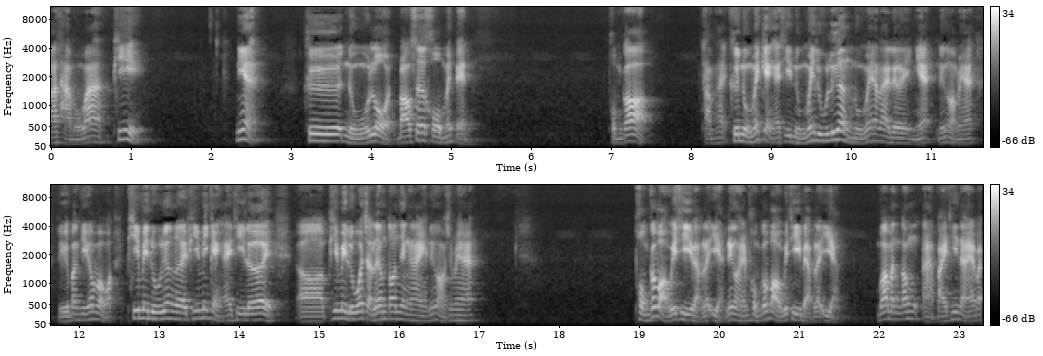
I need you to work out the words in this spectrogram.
มาถามผมว่าพี่เนี่ยคือหนูโหลดเบราว์เซอร์โคมไม่เป็น ผมก็ทำให้คือหนูไม่เก่งไอทีหนูไม่รู้เรื่องหนูไม่อะไรเลยอย่างเงี้ยนึกออกไหมฮะหรือบางทีก็บอกว่าพี่ไม่รู้เรื่องเลย พี่ไม่เก่งไอทีเลยเอ่อพี่ไม่รู้ว่าจะเริ่มต้นยังไงนึกออกใช่ไหมฮะผมก็บอกวิธีแบบละเอียดนึกออกไหมผมก็บอกวิธีแบบละเอียด ว่ามันต้องอ่าไปที่ไหนไป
